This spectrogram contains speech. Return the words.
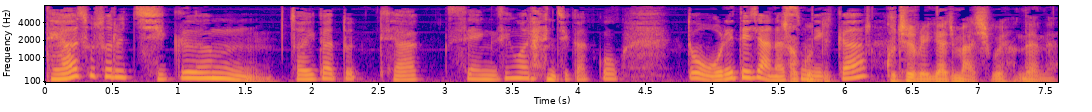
대하 소설을 지금 음. 저희가 또 대학생 생활한 지가 꼭 또 오래되지 않았습니까? 구체적으로 얘기하지 마시고요. 네네.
